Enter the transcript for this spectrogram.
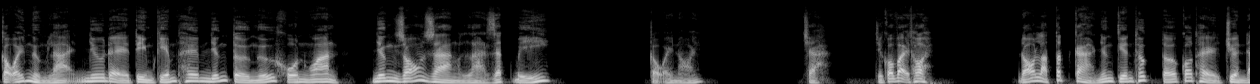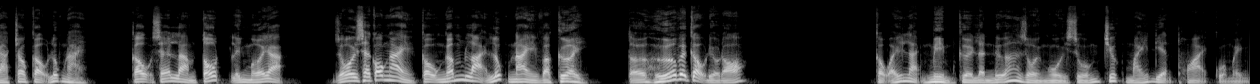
Cậu ấy ngừng lại như để tìm kiếm thêm những từ ngữ khôn ngoan, nhưng rõ ràng là rất bí. Cậu ấy nói, Chà, chỉ có vậy thôi. Đó là tất cả những kiến thức tớ có thể truyền đạt cho cậu lúc này. Cậu sẽ làm tốt lính mới ạ. À. Rồi sẽ có ngày cậu ngẫm lại lúc này và cười. Tớ hứa với cậu điều đó. Cậu ấy lại mỉm cười lần nữa rồi ngồi xuống trước máy điện thoại của mình.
